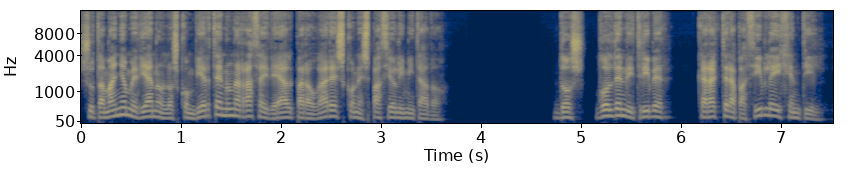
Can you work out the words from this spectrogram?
su tamaño mediano los convierte en una raza ideal para hogares con espacio limitado. 2. Golden Retriever, carácter apacible y gentil.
